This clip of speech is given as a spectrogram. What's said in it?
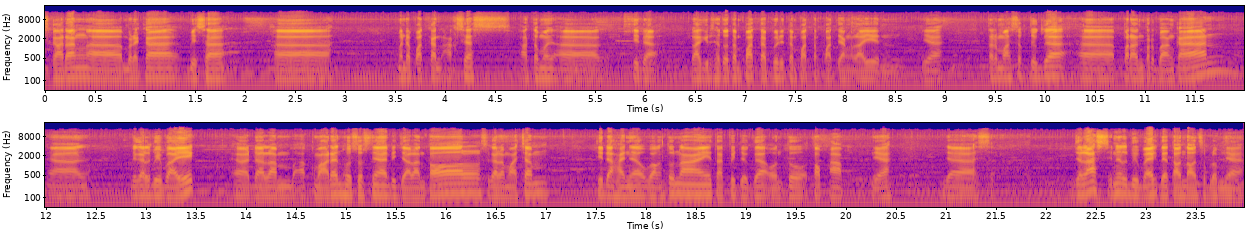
sekarang uh, mereka bisa uh, mendapatkan akses atau uh, tidak lagi di satu tempat tapi di tempat-tempat yang lain ya. Termasuk juga uh, peran perbankan uh, juga lebih baik uh, dalam uh, kemarin khususnya di jalan tol segala macam tidak hanya uang tunai tapi juga untuk top up ya, ya jelas ini lebih baik dari tahun-tahun sebelumnya.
